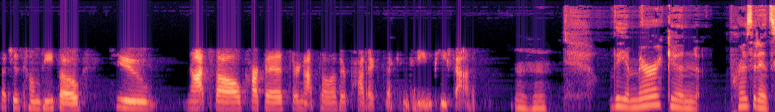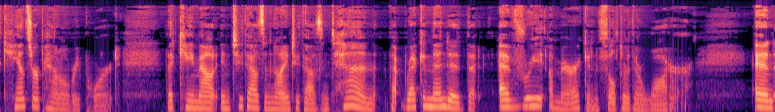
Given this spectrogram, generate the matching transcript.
such as Home Depot, to not sell carpets or not sell other products that contain PFAS. Mm-hmm. The American President's Cancer Panel report that came out in 2009 2010 that recommended that every American filter their water. And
